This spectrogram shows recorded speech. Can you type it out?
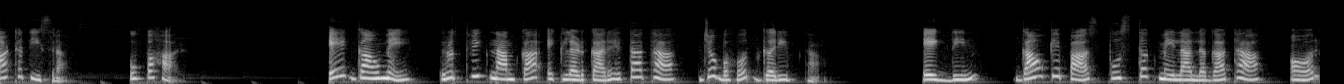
पाठ तीसरा, उपहार। एक गाँव में ऋत्विक नाम का एक लड़का रहता था जो बहुत गरीब था। एक दिन गाँव के पास पुस्तक मेला लगा था और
